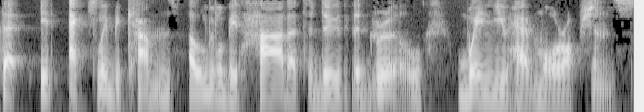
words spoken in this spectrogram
that it actually becomes a little bit harder to do the drill when you have more options.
